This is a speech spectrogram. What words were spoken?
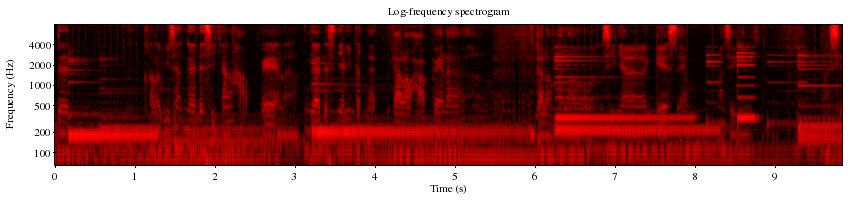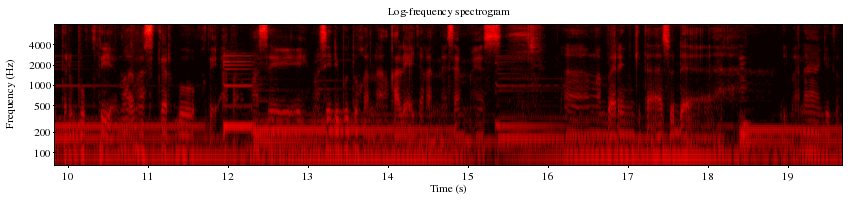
Dan kalau bisa nggak ada sinyal HP lah nggak ada sinyal internet. Kalau HP lah kalau kalau sinyal GSM masih masih terbukti ya masih terbukti apa masih masih dibutuhkan lah. Kali aja kan SMS uh, ngabarin kita sudah di mana gitu.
